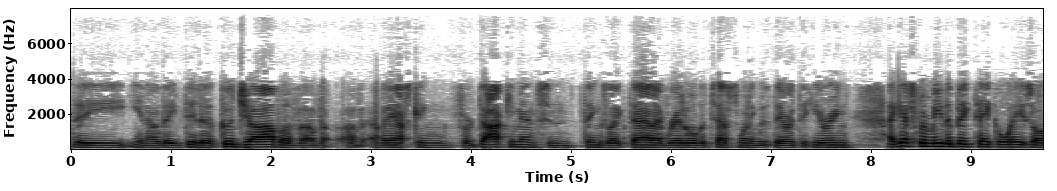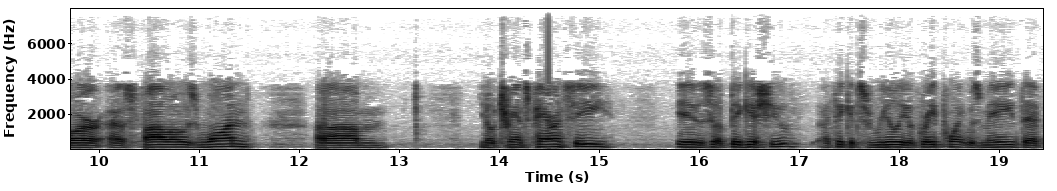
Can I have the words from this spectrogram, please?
the you know, they did a good job of of, of, of asking for documents and things like that. I've read all the testimony, was there at the hearing. I guess for me, the big takeaways are as follows. One, um, you know, transparency is a big issue. I think it's really a great point was made that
